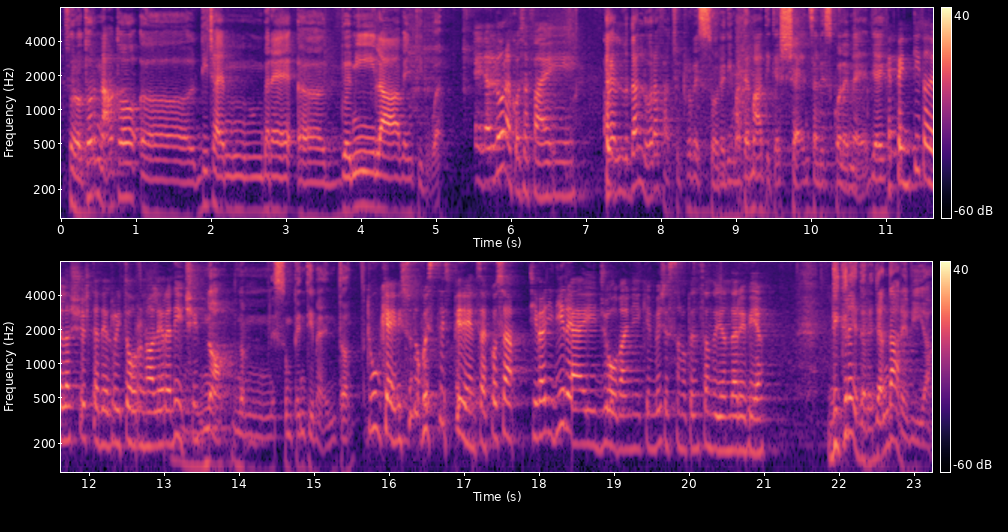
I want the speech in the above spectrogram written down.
Sono tornato uh, dicembre eh, 2022. E da allora cosa fai? Da allora faccio il professore di matematica e scienze alle scuole medie. È pentito della scelta del ritorno alle radici? No, non, nessun pentimento. Tu che hai vissuto questa esperienza, cosa ti va di dire ai giovani che invece stanno pensando di andare via? Di credere di andare via.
